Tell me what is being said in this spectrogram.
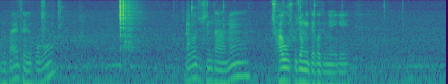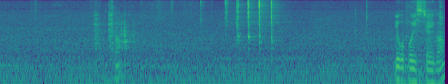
오른발 들고 끼워주신 다음에 좌우 조정이 되거든요. 이게 요거 보이시죠? 이거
